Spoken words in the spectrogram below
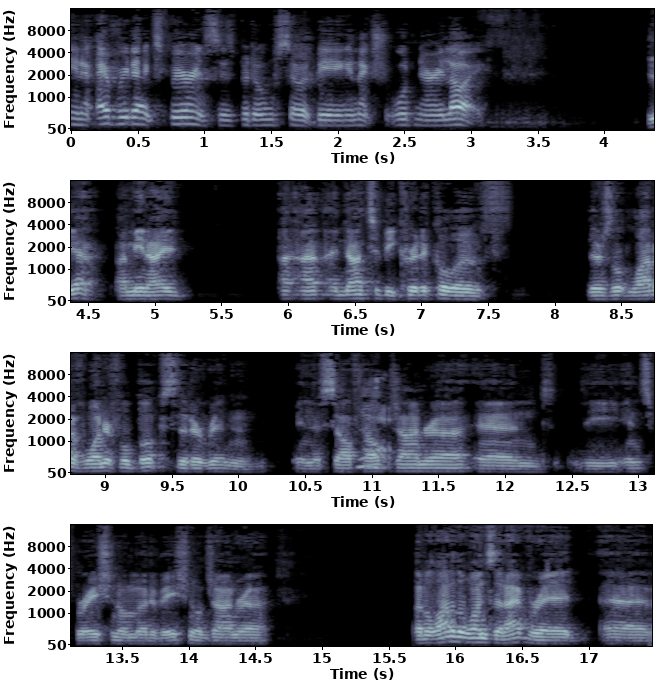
you know, everyday experiences, but also it being an extraordinary life. Yeah. I mean, I, I, I not to be critical of there's a lot of wonderful books that are written in the self-help yeah. genre and the inspirational motivational genre but a lot of the ones that i've read uh,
